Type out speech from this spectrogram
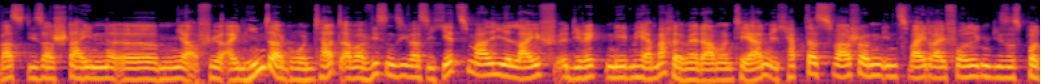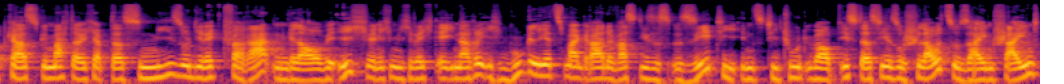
was dieser Stein ähm, ja, für einen Hintergrund hat. Aber wissen Sie, was ich jetzt mal hier live äh, direkt nebenher mache, meine Damen und Herren? Ich habe das zwar schon in zwei, drei Folgen dieses Podcasts gemacht, aber ich habe das nie so direkt verraten, glaube ich, wenn ich mich recht erinnere. Ich google jetzt mal gerade, was dieses SETI-Institut überhaupt ist, das hier so schlau zu sein scheint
